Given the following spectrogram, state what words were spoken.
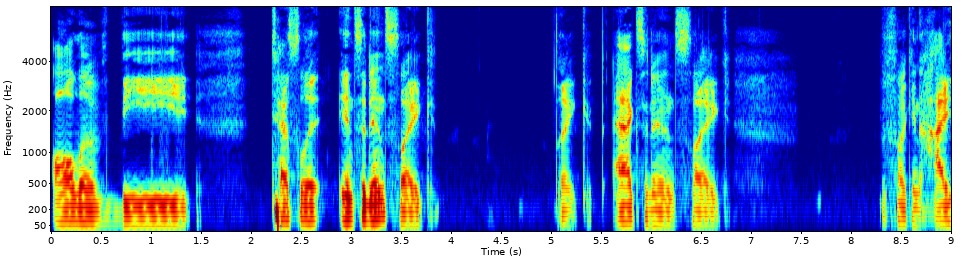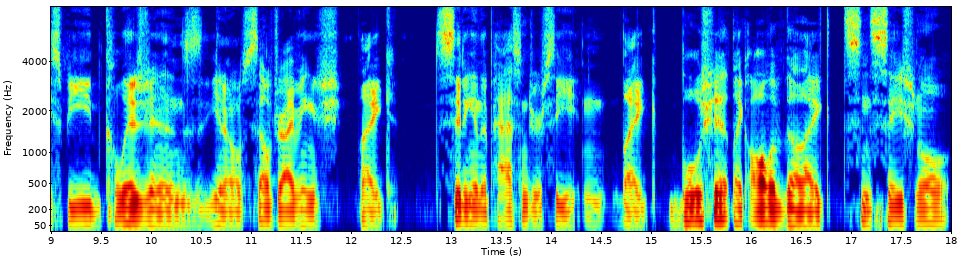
all, of the tesla incidents like like accidents like fucking high speed collisions you know self-driving sh- like sitting in the passenger seat and like bullshit like all of the like sensational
